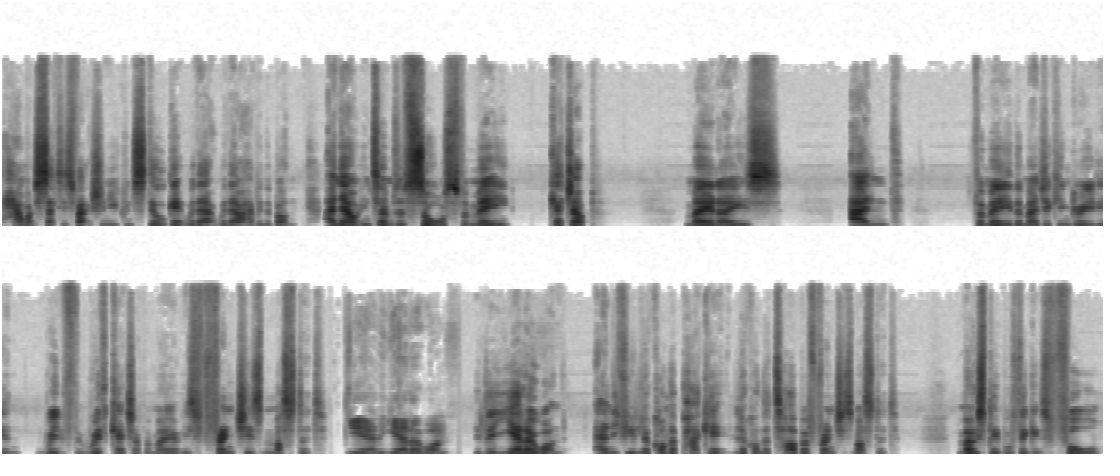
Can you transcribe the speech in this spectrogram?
how much satisfaction you can still get without without having the bun. And now in terms of sauce, for me, ketchup, mayonnaise, and for me the magic ingredient with with ketchup and mayo is French's mustard, Yeah, the yellow one. the yellow one. And if you look on the packet, look on the tub of French's mustard. Most people think it's full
